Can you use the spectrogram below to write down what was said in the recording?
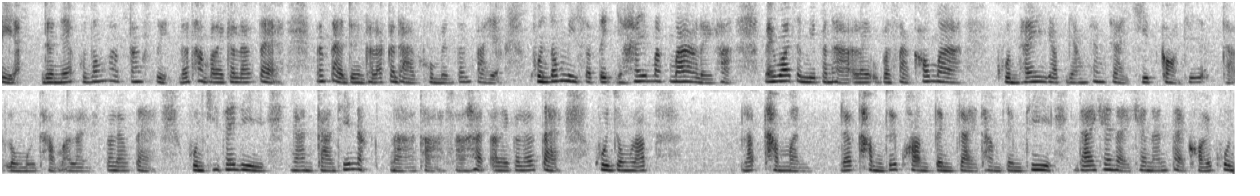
ติอะเดือนนี้คุณต้องตั้งสติแล้วทำอะไรกันแล้วแต่ ตั้งแต่เดือนกรกฎาคมเป็นต้นไปอะคุณต้องมีสติอย่าให้มาก ๆเลยค่ะ ไม่ว่าจะมีปัญหาอะไรอุปสรรคเข้ามา คุณให้ยับยั้งชั่งใจคิดก่อนที่จะลงมือทำอะไรก็แล้วแต่ คุณคิดให้ดีงานการที่หนักหนาถาสาหัสอะไรก็แล้วแต่ คุณจงรับรับทำมัน แล้วทำด้วยความเต็มใจทำเต็มที่ได้แค่ไหนแค่นั้น แต่ขอให้คุณ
